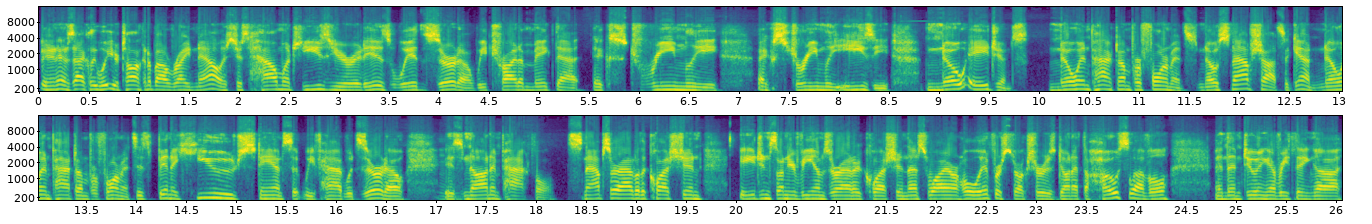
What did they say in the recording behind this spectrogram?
and exactly what you're talking about right now is just how much easier it is with Zerto. We try to make that extremely, extremely easy. No agents, no impact on performance, no snapshots. Again, no impact on performance. It's been a huge stance that we've had with Zerto mm-hmm. is not impactful. Snaps are out of the question. Agents on your VMs are out of question. That's why our whole infrastructure is done at the host level and then doing everything, uh,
